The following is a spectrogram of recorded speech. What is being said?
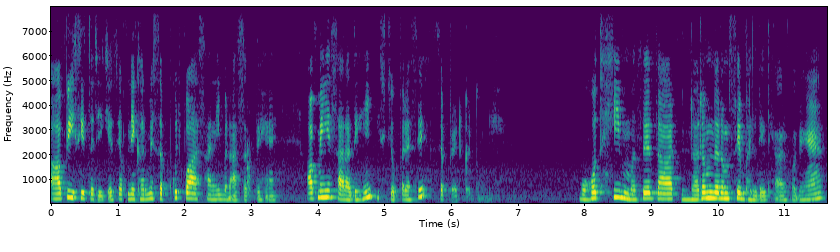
आप भी इसी तरीके से अपने घर में सब कुछ बसानी बना सकते हैं। अब मैं ये सारा दही इसके ऊपर ऐसे सेपरेट कर दूँगी। बहुत ही मज़ेदार नरम नरम से भल्ले तैयार हो रहे हैं।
